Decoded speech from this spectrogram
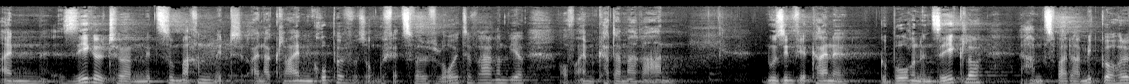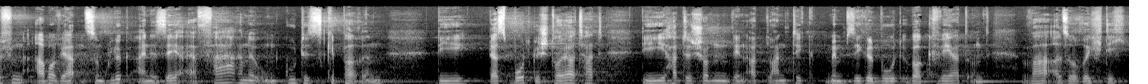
einen Segeltörn mitzumachen mit einer kleinen Gruppe, so ungefähr zwölf Leute waren wir, auf einem Katamaran. Nun sind wir keine geborenen Segler, haben zwar da mitgeholfen, aber wir hatten zum Glück eine sehr erfahrene und gute Skipperin, die das Boot gesteuert hat. Die hatte schon den Atlantik mit dem Segelboot überquert und war also richtig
